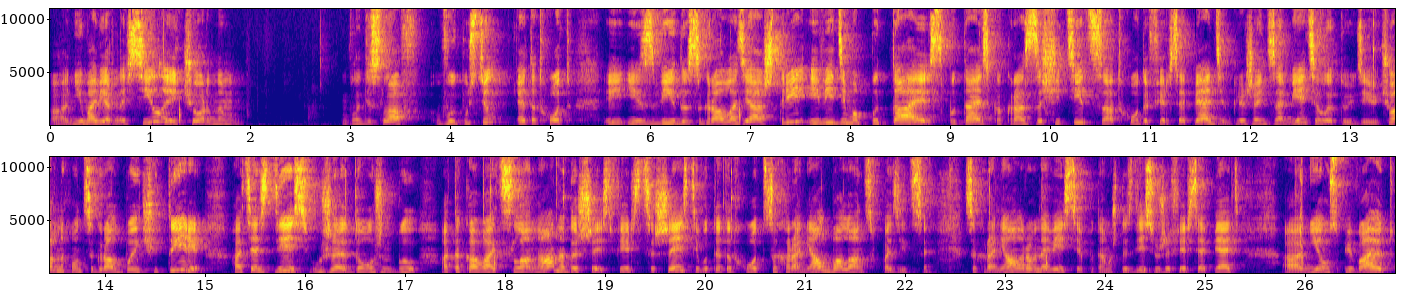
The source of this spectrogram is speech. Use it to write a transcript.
э, неимоверной силой. Черным Владислав выпустил этот ход и из вида сыграл ладья h3 и, видимо, пытаясь, пытаясь как раз защититься от хода ферзь a5, Динглижень заметил эту идею черных, он сыграл b4, хотя здесь уже должен был атаковать слона на d6, ферзь c6, и вот этот ход сохранял баланс в позиции, сохранял равновесие, потому что здесь уже ферзь a5 а, не успевают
